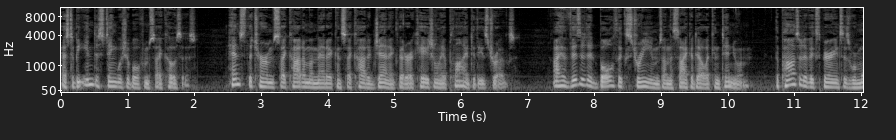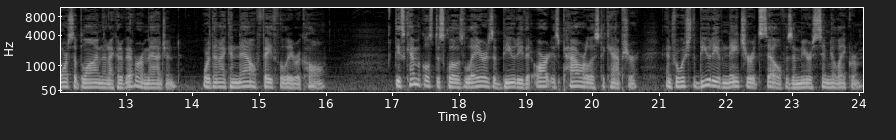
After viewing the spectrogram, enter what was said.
as to be indistinguishable from psychosis. Hence the terms psychotomimetic and psychotogenic that are occasionally applied to these drugs. I have visited both extremes on the psychedelic continuum. The positive experiences were more sublime than I could have ever imagined, or than I can now faithfully recall. These chemicals disclose layers of beauty that art is powerless to capture, and for which the beauty of nature itself is a mere simulacrum.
